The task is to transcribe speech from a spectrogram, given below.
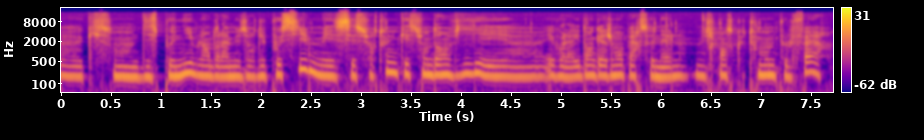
Euh, qui sont disponibles hein, dans la mesure du possible, mais c'est surtout une question d'envie et, euh, et, voilà, et d'engagement personnel. Mais je pense que tout le monde peut le faire.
